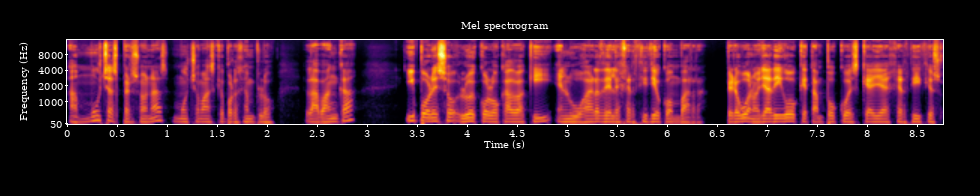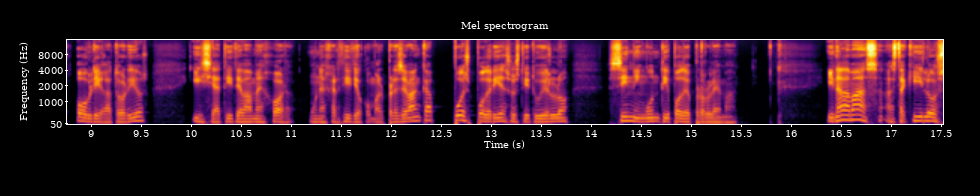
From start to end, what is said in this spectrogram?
a muchas personas, mucho más que por ejemplo la banca, y por eso lo he colocado aquí en lugar del ejercicio con barra. Pero bueno, ya digo que tampoco es que haya ejercicios obligatorios y si a ti te va mejor un ejercicio como el press de banca, pues podrías sustituirlo sin ningún tipo de problema. Y nada más, hasta aquí los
